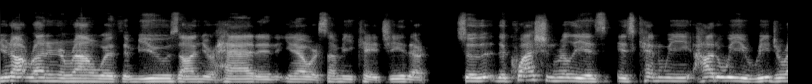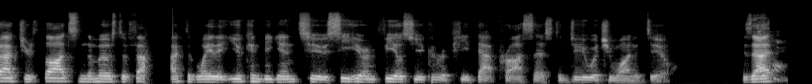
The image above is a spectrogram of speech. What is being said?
you're not running around with a muse on your head and you know or some ekg there. So the, the question really is is can we how do we redirect your thoughts in the most effective way that you can begin to see hear and feel so you can repeat that process to do what you want to do? Is that okay.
